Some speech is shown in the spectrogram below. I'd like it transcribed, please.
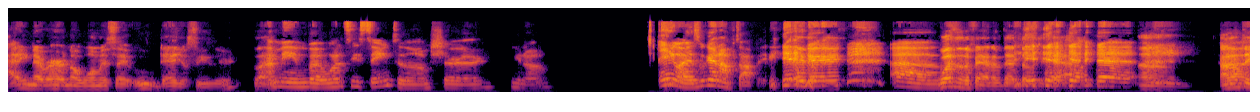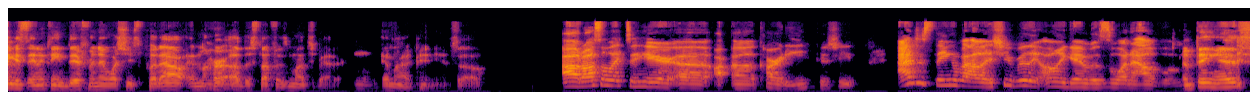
I, ain't never heard no woman say, "Ooh, Daniel Caesar." Like, I mean, but once he sing to them, I'm sure you know. Anyways, we're getting off topic. um, Wasn't a fan of that Doja Cat. um, I don't uh, think it's anything different than what she's put out, and her mm-hmm. other stuff is much better, mm. in my opinion. So, I would also like to hear uh, uh Cardi because she. I just think about it. She really only gave us one album. The thing is,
